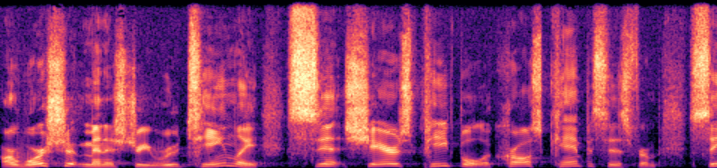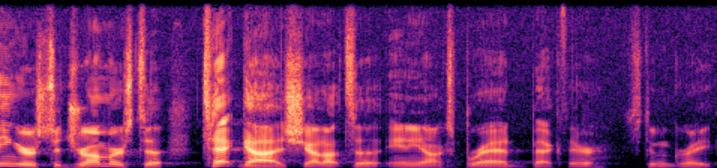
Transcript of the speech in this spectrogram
Our worship ministry routinely shares people across campuses from singers to drummers to tech guys. Shout out to Antioch's Brad back there. He's doing great.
